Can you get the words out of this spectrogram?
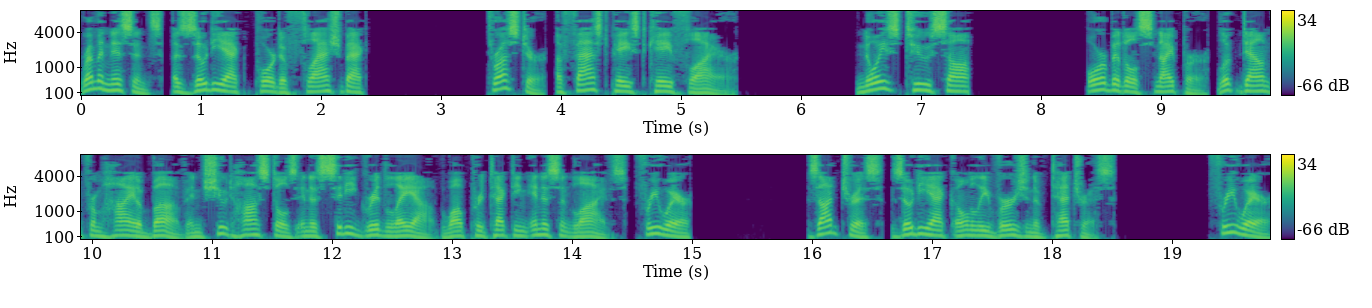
Reminiscence, a Zodiac port of Flashback Thruster, a fast-paced cave flyer. Noise 2 Saw Orbital Sniper, look down from high above and shoot hostiles in a city grid layout while protecting innocent lives. Freeware Zodtris, Zodiac-only version of Tetris. Freeware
